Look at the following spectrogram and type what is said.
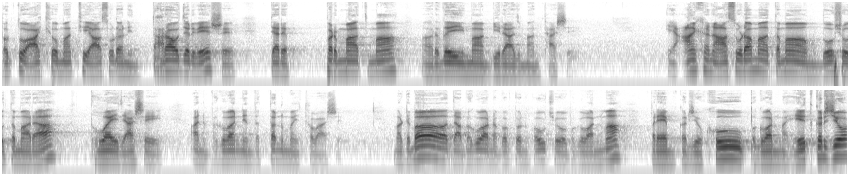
ભક્તો આંખોમાંથી આસોડાની ધારાઓ જ્યારે વહેશે ત્યારે પરમાત્મા હૃદયમાં બિરાજમાન થશે. એ આંખના આંસુડામાં તમામ દોષો તમારા ધોવાઈ જશે અને ભગવાનની અંદર તન્મય થવાશે. માટે બધા ભગવાનના ભક્તોને કહું છું, ભગવાનમાં પ્રેમ કરજો, ખૂબ ભગવાનમાં હેત કરજો.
